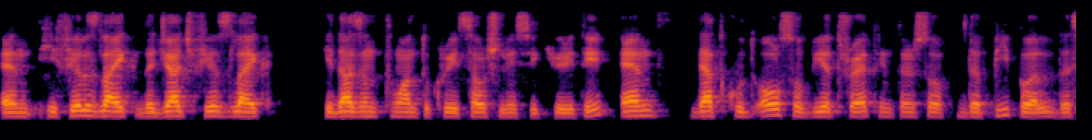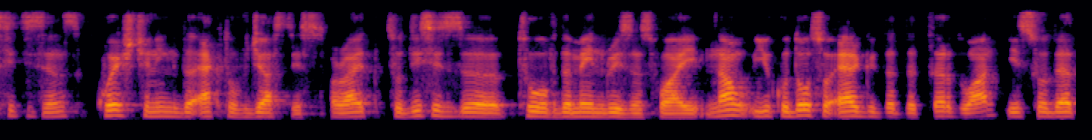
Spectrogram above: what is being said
And he feels like the judge feels like he doesn't want to create social insecurity. And that could also be a threat in terms of the people, the citizens, questioning the act of justice. All right. So this is uh, two of the main reasons why. Now you could also argue that the third one is so that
